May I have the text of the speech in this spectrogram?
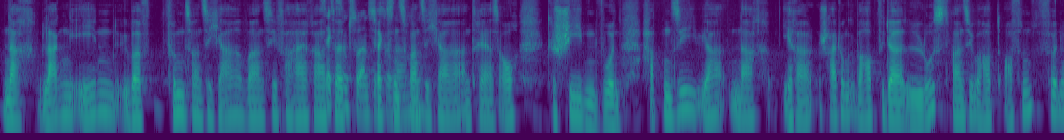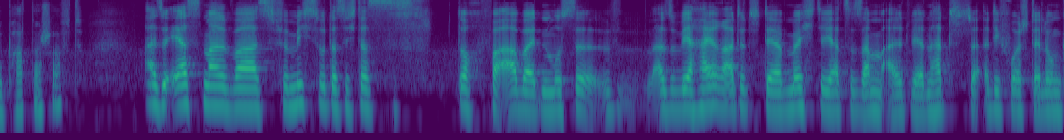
nach langen Ehen, über 25 Jahre waren Sie verheiratet, 26, 26 Jahre Andreas auch, geschieden wurden. Hatten Sie ja nach Ihrer Scheidung überhaupt wieder Lust? Waren Sie überhaupt offen für eine Partnerschaft? Also erstmal war es für mich so, dass ich das doch verarbeiten musste. Also wer heiratet, der möchte ja zusammen alt werden, hat die Vorstellung,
